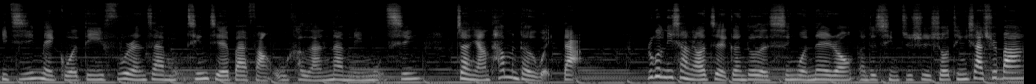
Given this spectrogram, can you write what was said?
以及美国第一夫人在母亲节拜访乌克兰难民母亲，赞扬他们的伟大。如果你想了解更多的新闻内容，那就请继续收听下去吧。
